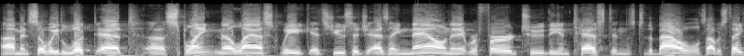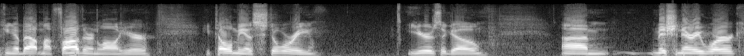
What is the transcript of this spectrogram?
Um, and so we looked at uh, splanchna last week, its usage as a noun, and it referred to the intestines, to the bowels. I was thinking about my father in law here. He told me a story years ago. Um, missionary work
